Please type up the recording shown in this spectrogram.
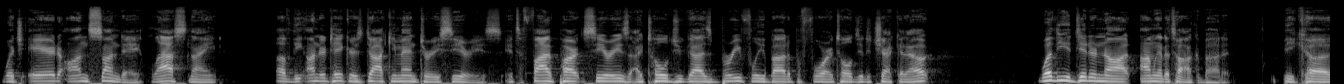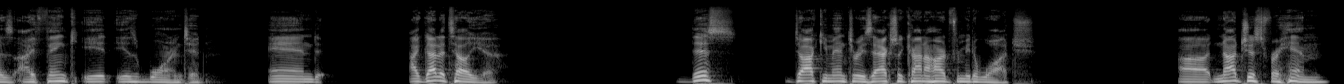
which aired on Sunday, last night, of The Undertaker's documentary series. It's a five part series. I told you guys briefly about it before I told you to check it out. Whether you did or not, I'm going to talk about it because I think it is warranted. And I got to tell you, this documentary is actually kind of hard for me to watch. Uh, not just for him,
